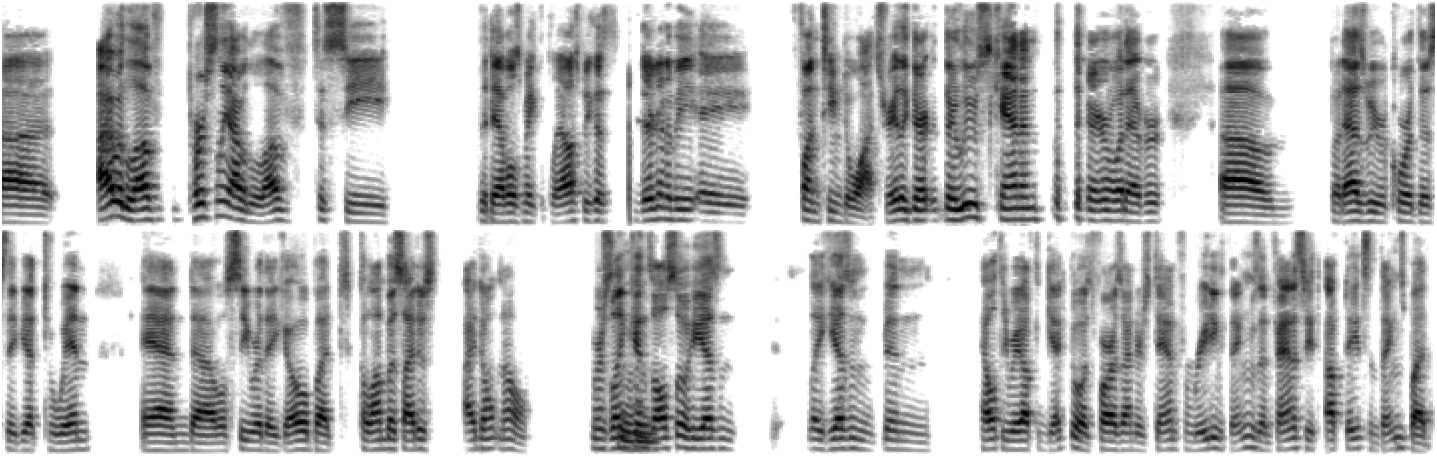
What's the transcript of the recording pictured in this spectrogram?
Uh, I would love, personally, I would love to see the Devils make the playoffs because they're going to be a fun team to watch, right? Like they're they're loose cannon, they're whatever. Um, but as we record this, they've yet to win, and uh, we'll see where they go. But Columbus, I just I don't know. Lincoln's mm-hmm. also he hasn't like he hasn't been healthy right off the get go, as far as I understand from reading things and fantasy updates and things. But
